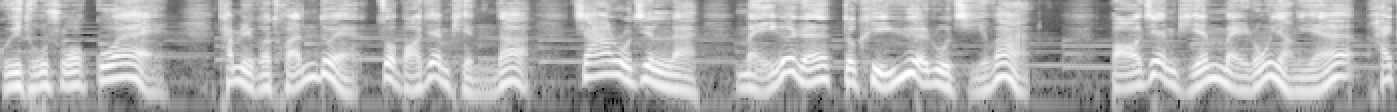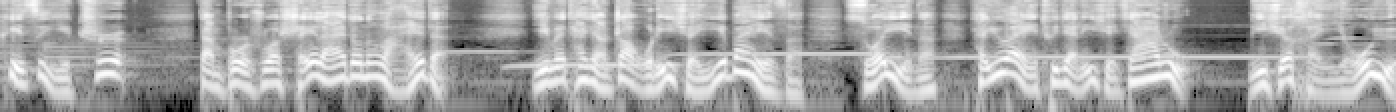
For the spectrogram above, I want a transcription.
归途说：“乖，他们有个团队做保健品的，加入进来，每个人都可以月入几万。保健品美容养颜，还可以自己吃，但不是说谁来都能来的。因为他想照顾李雪一辈子，所以呢，他愿意推荐李雪加入。李雪很犹豫，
